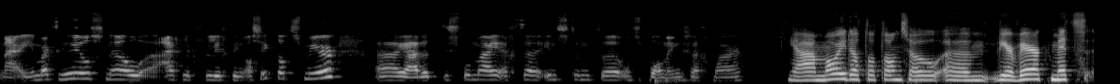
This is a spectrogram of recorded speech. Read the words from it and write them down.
Nou, je merkt heel snel eigenlijk verlichting. Als ik dat smeer, ja, dat is voor mij echt instant ontspanning, zeg maar. Ja, mooi dat dat dan zo um, weer werkt met,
